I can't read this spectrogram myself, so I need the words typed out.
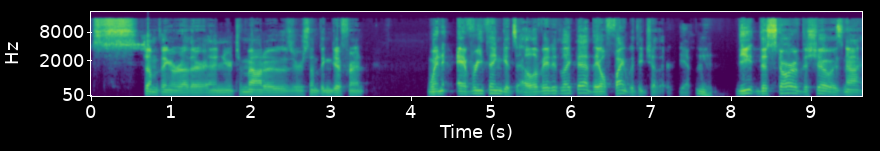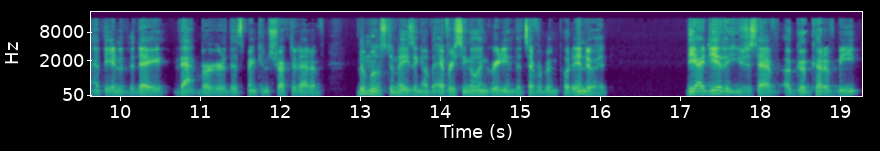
something or other, and your tomatoes or something different. When everything gets elevated like that, they all fight with each other. Yep. Mm. The the star of the show is not at the end of the day that burger that's been constructed out of the most amazing of every single ingredient that's ever been put into it. The idea that you just have a good cut of meat,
